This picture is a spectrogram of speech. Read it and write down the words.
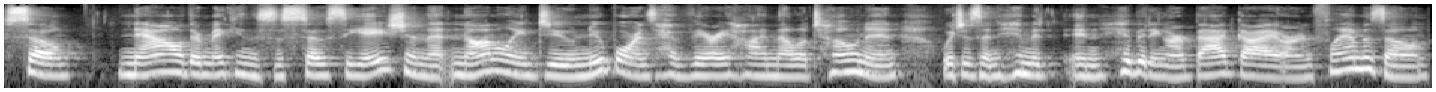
So now they're making this association that not only do newborns have very high melatonin, which is inhibit inhibiting our bad guy, our inflammasome,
